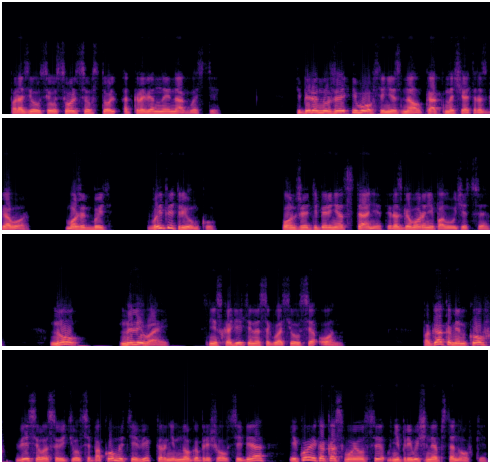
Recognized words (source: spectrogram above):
— поразился Усольцев столь откровенной наглости. Теперь он уже и вовсе не знал, как начать разговор. Может быть, выпить рюмку? Он же теперь не отстанет, и разговора не получится. Ну, наливай, — снисходительно согласился он. Пока Каменков весело суетился по комнате, Виктор немного пришел в себя и кое-как освоился в непривычной обстановке.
